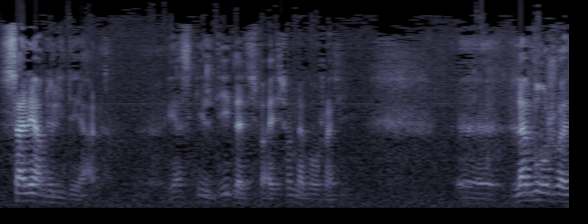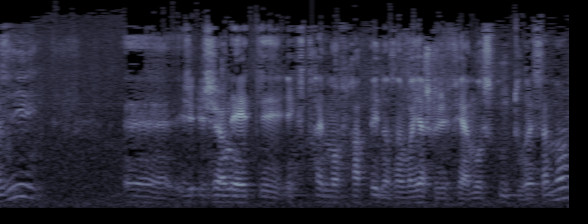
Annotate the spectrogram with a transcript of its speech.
salaire de l'idéal euh, et à ce qu'il dit de la disparition de la bourgeoisie. la bourgeoisie, j'en ai été extrêmement frappé dans un voyage que j'ai fait à Moscou tout récemment,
